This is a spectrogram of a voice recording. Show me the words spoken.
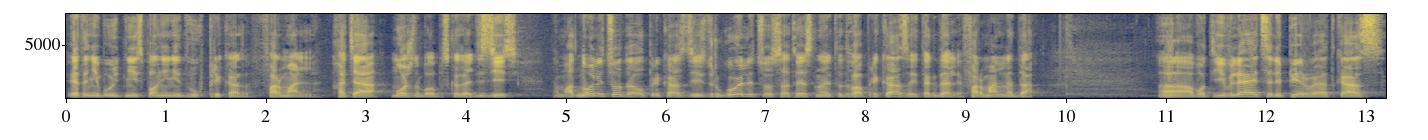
Это не будет неисполнение двух приказов формально. Хотя можно было бы сказать, здесь там, одно лицо дало приказ, здесь другое лицо, соответственно, это два приказа и так далее. Формально да. А вот является ли первый отказ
